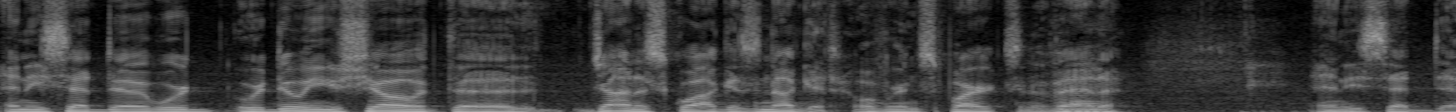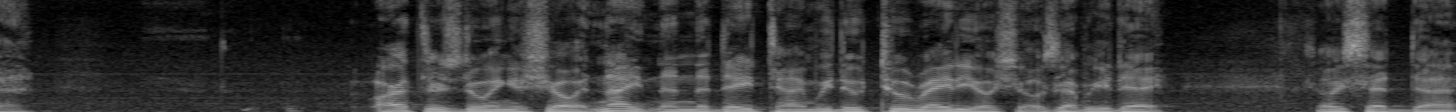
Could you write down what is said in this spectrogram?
and he said, uh, we're, we're doing a show at the John Ascuaga's Nugget over in Sparks, Nevada. Right. And he said, uh, Arthur's doing a show at night, and in the daytime we do two radio shows every day. So he said, uh,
